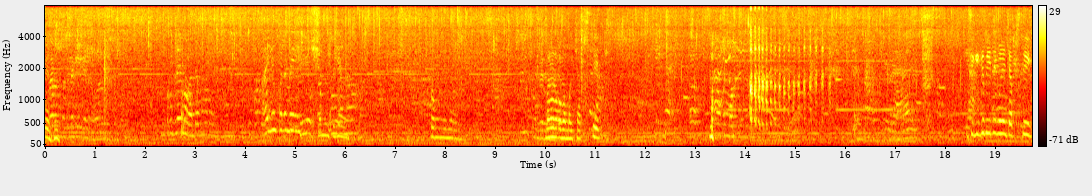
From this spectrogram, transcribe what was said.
yan. Ang problema, madam mo. Ay, yung pala may shop yung ano. Itong nila. Marunong ka ba mag-chopstick? Sige, gamitin mo yung chopstick.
